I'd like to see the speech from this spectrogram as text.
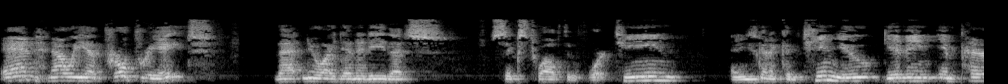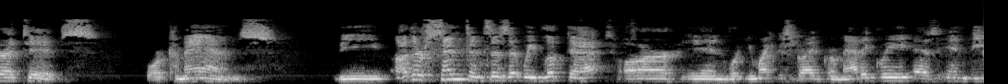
And now we appropriate that new identity that's 6, 12 through 14 and he's going to continue giving imperatives or commands. The other sentences that we've looked at are in what you might describe grammatically as in the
